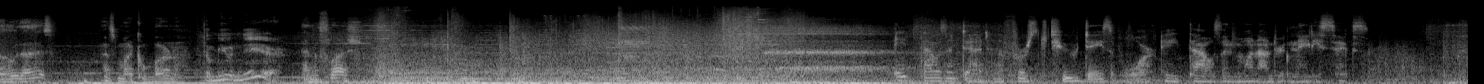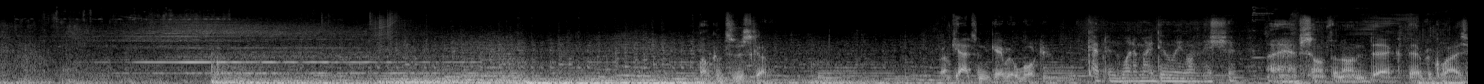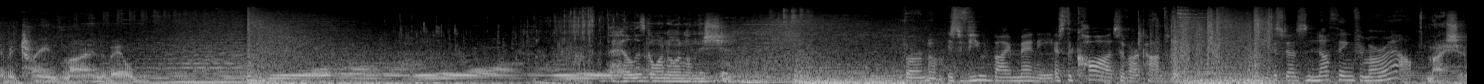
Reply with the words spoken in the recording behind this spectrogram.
know who that is? That's Michael Burnham. The mutineer. In the flesh. Eight thousand dead in the first two days of war. Eight thousand one hundred and eighty-six. Welcome to Discovery. I'm Captain Gabriel Lorca. Captain, what am I doing on this ship? I have something on deck that requires every trained mind available. What the hell is going on on this ship? Burnham is viewed by many as the cause of our conflict. This does nothing for morale. My ship,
